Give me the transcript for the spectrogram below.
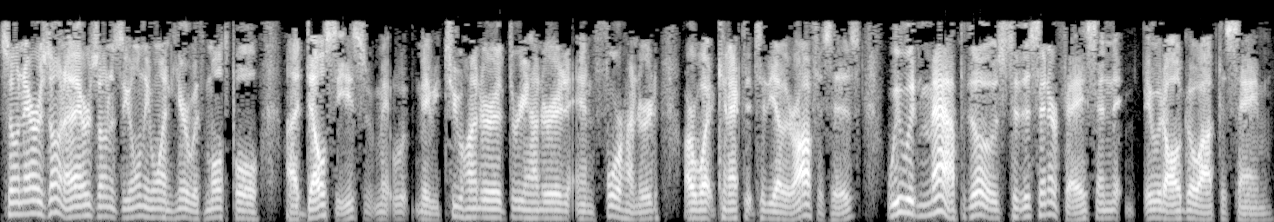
So in Arizona, Arizona is the only one here with multiple uh, DLCIs, maybe 200, 300, and 400 are what connect it to the other offices. We would map those to this interface and it would all go out the same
